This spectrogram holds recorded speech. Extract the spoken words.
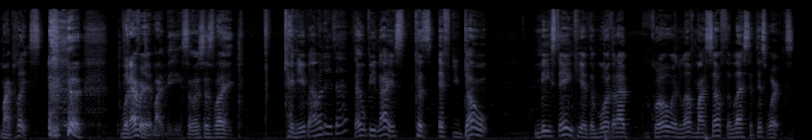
my place, whatever it might be. So it's just like, can you validate that? That would be nice. Because if you don't, me staying here, the more that I grow and love myself, the less that this works.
